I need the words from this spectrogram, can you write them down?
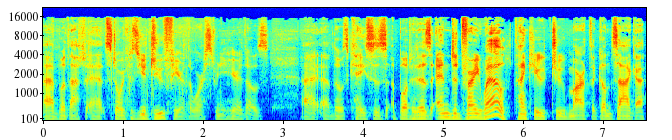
Uh, but that uh, story, because you do fear the worst when you hear those, uh, uh, those cases. But it has ended very well. Thank you to Marta Gonzaga.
